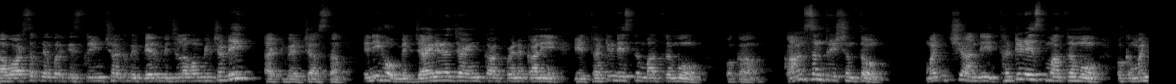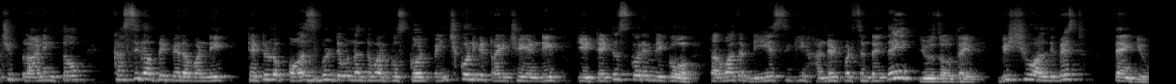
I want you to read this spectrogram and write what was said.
నా వాట్సాప్ నెంబర్కి స్క్రీన్ షాట్ మీ పేరు మీ పంపించండి. యాక్టివేట్ చేస్తాం. ఎనీహో మీరు జాయిన్ అయినా జాయిన్ కాకపోయినా కానీ ఈ థర్టీ డేస్ మాత్రము ఒక కాన్సన్ట్రేషన్తో మంచి అన్ని థర్టీ డేస్ మాత్రము ఒక మంచి ప్లానింగ్తో కసిగా ప్రిపేర్ అవ్వండి. టెట్లో పాసిబిలిటీ ఉన్నంత వరకు స్కోర్ పెంచుకోనికి ట్రై చేయండి. ఈ టెట్ స్కోరే మీకు తర్వాత డిఎస్సికి హండ్రెడ్ పర్సెంట్ అయితే యూజ్ అవుతాయి. Wish you all the best thank you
